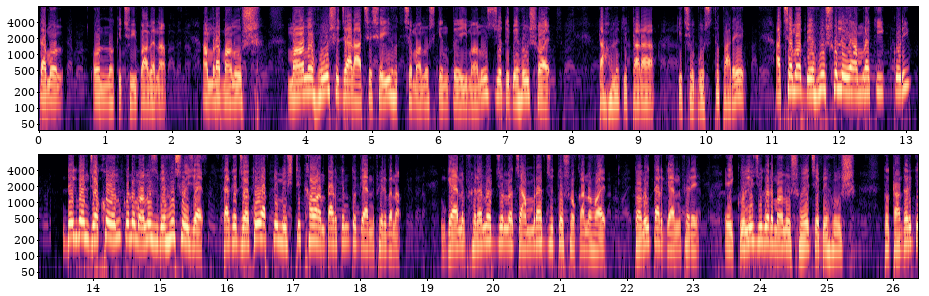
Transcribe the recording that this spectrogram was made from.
তেমন অন্য কিছুই পাবে না। আমরা মানুষ, মান হুঁশ যার আছে সেই হচ্ছে মানুষ, কিন্তু এই মানুষ যদি বেহুশ হয়, তাহলে কি তারা কিছু বুঝতে পারে? আচ্ছা আমার বেহুশ হলে আমরা কি করি? দেখবেন যখন কোনো মানুষ বেহুশ হয়ে যায়, তাকে যতই আপনি মিষ্টি খাওয়ান, তার কিন্তু জ্ঞান ফিরবে না। জ্ঞান ফেরানোর জন্য চামড়ার জুতো শোকানো হয়, তবেই তার জ্ঞান ফেরে। এই কলিযুগের মানুষ হয়েছে বেহুশ। তো তাদেরকে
